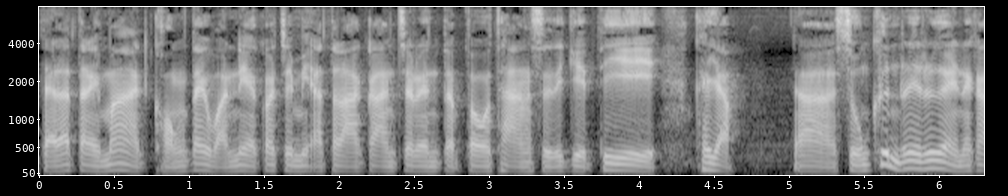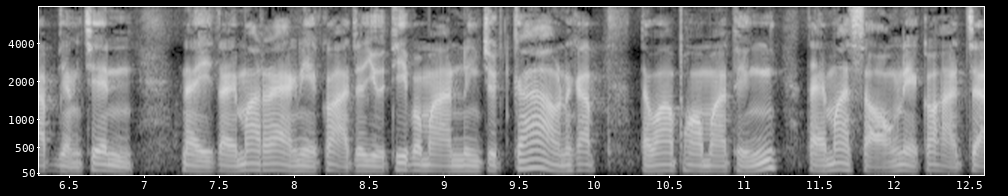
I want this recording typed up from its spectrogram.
แต่ละไตรมาสของไต้หวันเนี่ยก็จะมีอัตราการเจริญเติบโตทางเศรษฐกิจที่ขยับสูงขึ้นเรื่อยๆนะครับอย่างเช่น ในไตรมาสแรกเนี่ยก็อาจจะอยู่ที่ประมาณ 1.9 นะครับแต่ว่าพอมาถึงไตรมาส2เนี่ยก็อาจจะ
